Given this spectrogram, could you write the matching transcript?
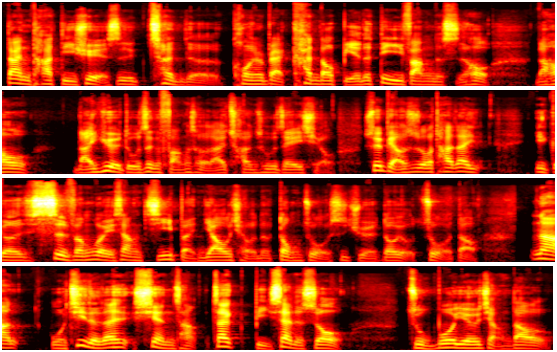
但他的确也是趁着 cornerback 看到别的地方的时候，然后来阅读这个防守来传出这一球，所以表示说他在。一个四分卫上基本要求的动作，我是觉得都有做到。那我记得在现场在比赛的时候，主播也有讲到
